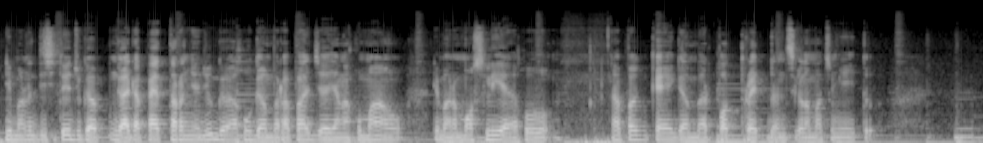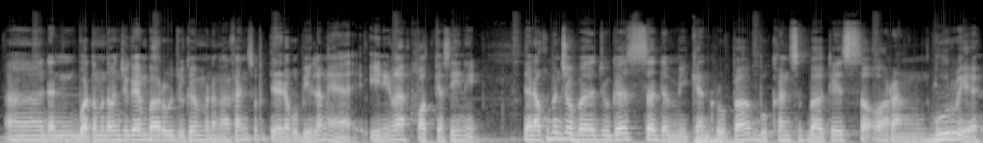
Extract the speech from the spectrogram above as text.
di mana di situ juga nggak ada patternnya juga aku gambar apa aja yang aku mau. Di mana mostly ya aku apa kayak gambar portrait dan segala macamnya itu. Uh, dan buat teman-teman juga yang baru juga mendengarkan seperti yang aku bilang ya inilah podcast ini. Dan aku mencoba juga sedemikian rupa bukan sebagai seorang guru ya.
